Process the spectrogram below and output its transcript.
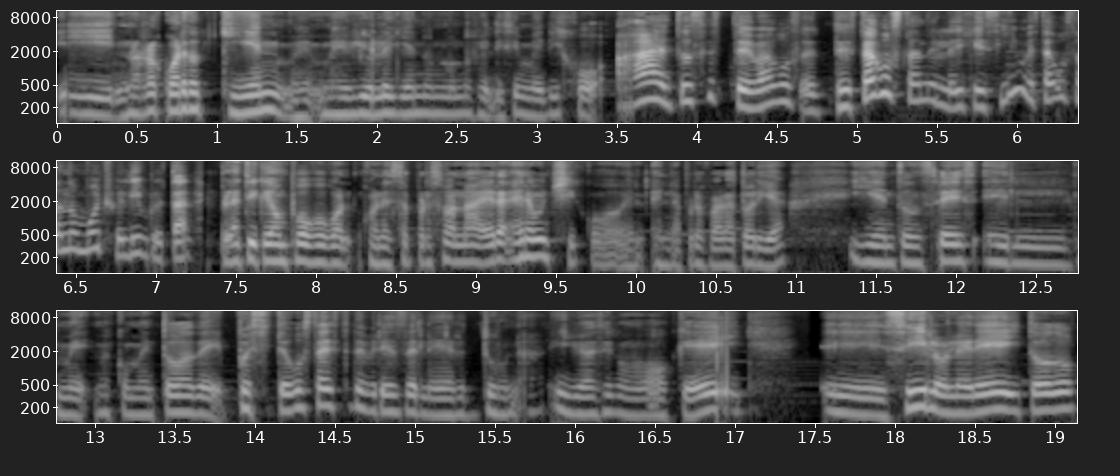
y no recuerdo quién me, me, vio leyendo Un Mundo Feliz y me dijo, ah, entonces te va a te está gustando. Y le dije, sí, me está gustando mucho el libro y tal. Platiqué un poco con, con esta persona, era, era un chico en, en, la preparatoria, y entonces él me, me, comentó de, pues si te gusta este deberías de leer Duna. Y yo así como, ok, eh, sí, lo leeré y todo.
